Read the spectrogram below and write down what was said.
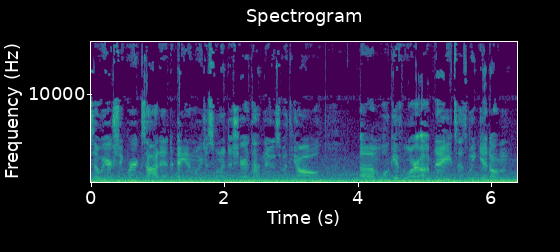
So we are super excited and we just wanted to share that news with y'all. Um, we'll give more updates as we get on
